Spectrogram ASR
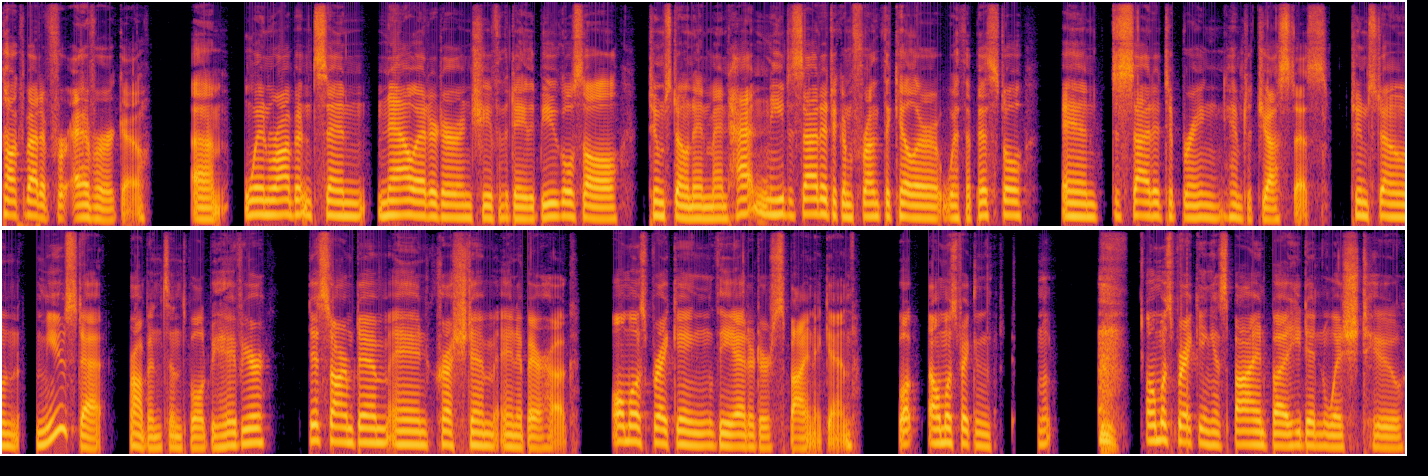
talked about it forever ago. Um, when Robinson, now editor in chief of the Daily Bugle, saw Tombstone in Manhattan, he decided to confront the killer with a pistol and decided to bring him to justice. Tombstone mused at Robinson's bold behavior, disarmed him, and crushed him in a bear hug, almost breaking the editor's spine again. Well, almost breaking almost breaking his spine, but he didn't wish to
